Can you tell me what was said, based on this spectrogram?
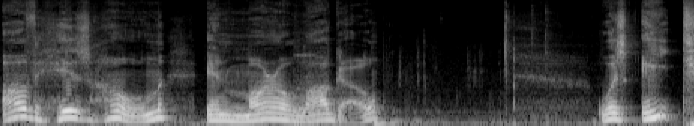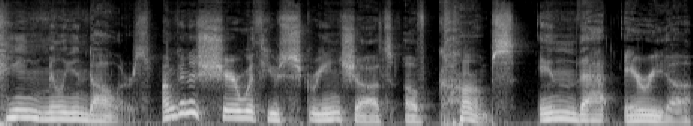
of his home in Mar a Lago was $18 million. I'm going to share with you screenshots of comps in that area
